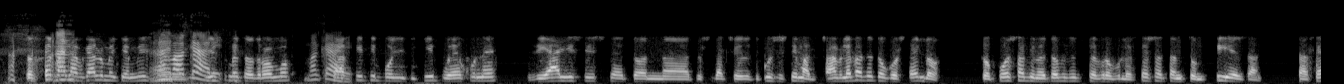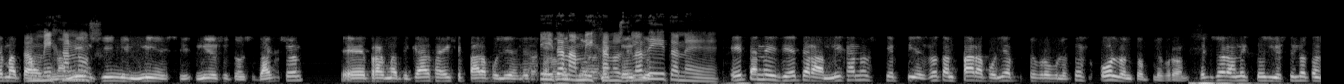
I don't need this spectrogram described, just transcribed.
το θέμα είναι να βγάλουμε και εμείς Ε, να μακάρι. συνεχίσουμε τον δρόμο σε Μακάρι. αυτή την πολιτική που έχουν διάλυσης του συνταξιοδοτικού συστήματος. Αν βλέπατε τον Κοστέλο το πώς αντιμετώπιζε τους ευρωβουλευτές όταν τον πίεζαν στα θέματα να μην Αμήχανος. γίνει μείωση, μείωση των συντάξεων, ε, πραγματικά θα είχε πάρα πολύ ενδιαφέρον. Ήταν Και αμήχανος, το ίδιο- δηλαδή ήταν. Ήταν ιδιαίτερα αμήχανος και πιεζόταν πάρα πολύ από τους ευρωβουλευτές όλων των πλευρών. Δεν ξέρω αν έχει το ίδιο στήλο όταν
